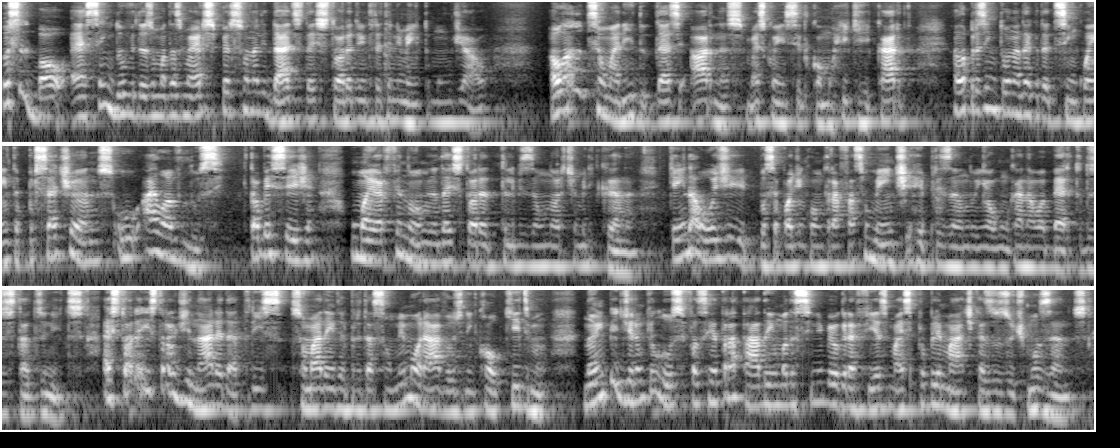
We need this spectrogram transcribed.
Lucille Ball é, sem dúvidas, uma das maiores personalidades da história do entretenimento mundial. Ao lado de seu marido, Desi Arnaz, mais conhecido como Rick Ricardo, ela apresentou na década de 50, por sete anos, o I Love Lucy, talvez seja o maior fenômeno da história da televisão norte-americana, que ainda hoje você pode encontrar facilmente reprisando em algum canal aberto dos Estados Unidos. A história extraordinária da atriz, somada à interpretação memorável de Nicole Kidman, não impediram que Lucy fosse retratada em uma das cinebiografias mais problemáticas dos últimos anos.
